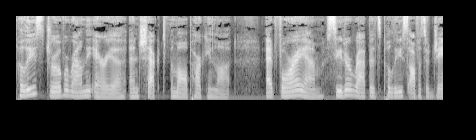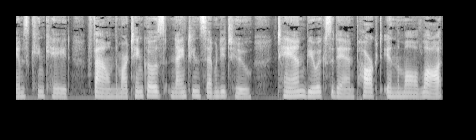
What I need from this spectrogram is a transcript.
Police drove around the area and checked the mall parking lot. At 4 a.m., Cedar Rapids police officer James Kincaid found the Martinko's 1972 tan Buick sedan parked in the mall lot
